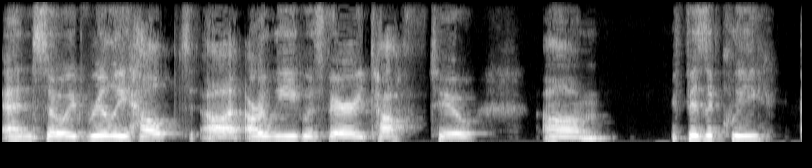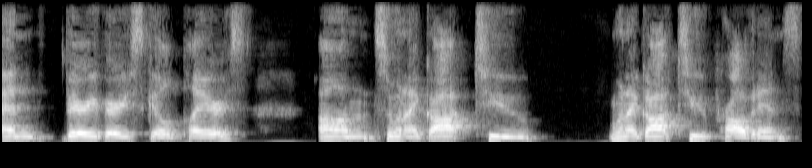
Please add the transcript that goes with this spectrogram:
and so it really helped. Uh, our league was very tough too, um, physically and very, very skilled players. Um, so when I got to when I got to Providence,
